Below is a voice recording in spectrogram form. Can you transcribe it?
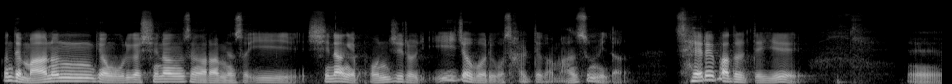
근데 많은 경우 우리가 신앙생활 하면서 이 신앙의 본질을 잊어버리고 살 때가 많습니다. 세례 받을 때에 예,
